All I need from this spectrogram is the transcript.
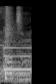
able to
